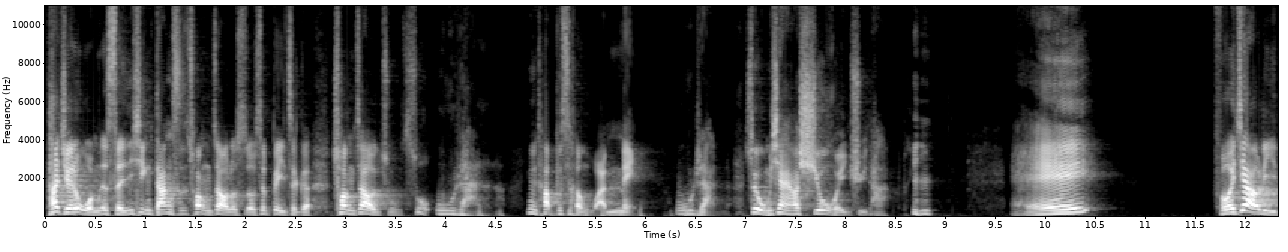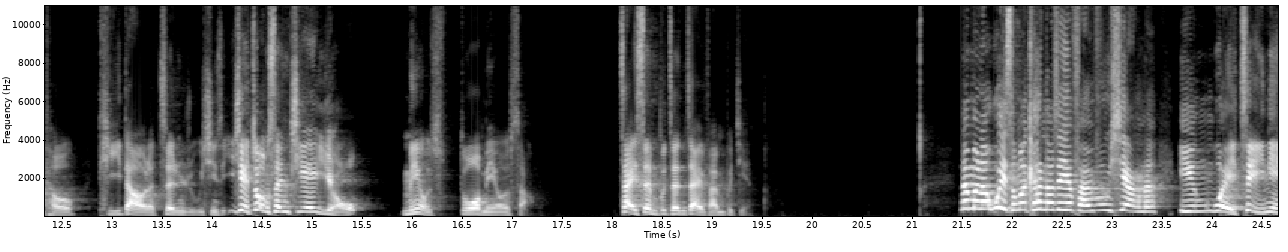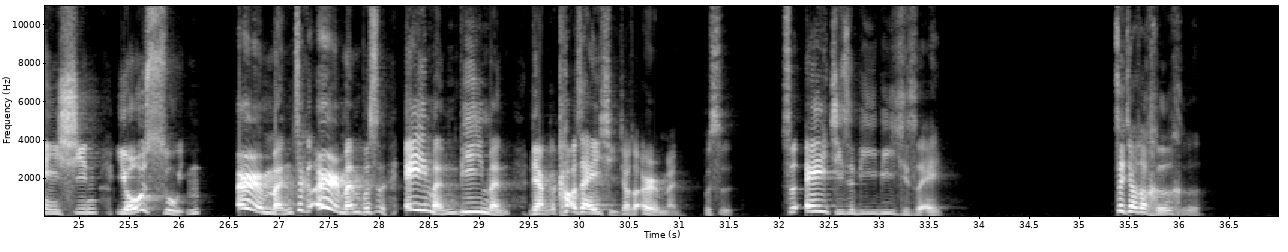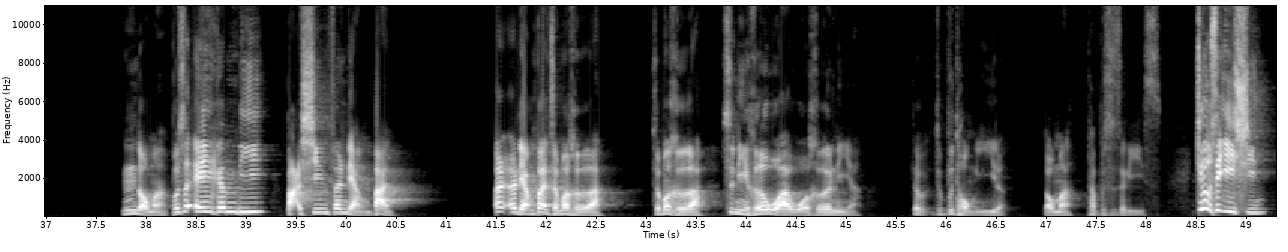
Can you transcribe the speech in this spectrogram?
他觉得我们的神性当时创造的时候是被这个创造主所污染了，因为它不是很完美，污染了，所以我们现在要修回去它。哎，佛教里头提到了真如心是一切众生皆有，没有多，没有少，再胜不增，再凡不减。那么呢，为什么看到这些凡夫相呢？因为这一念心有属。二门这个二门不是 A 门 B 门两个靠在一起叫做二门，不是，是 A 即是 B，B 即是 A，这叫做和合，你懂吗？不是 A 跟 B 把心分两半，二二两半怎么合啊？怎么合啊？是你和我啊，我和你啊，就就不统一了，懂吗？它不是这个意思，就是一心。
